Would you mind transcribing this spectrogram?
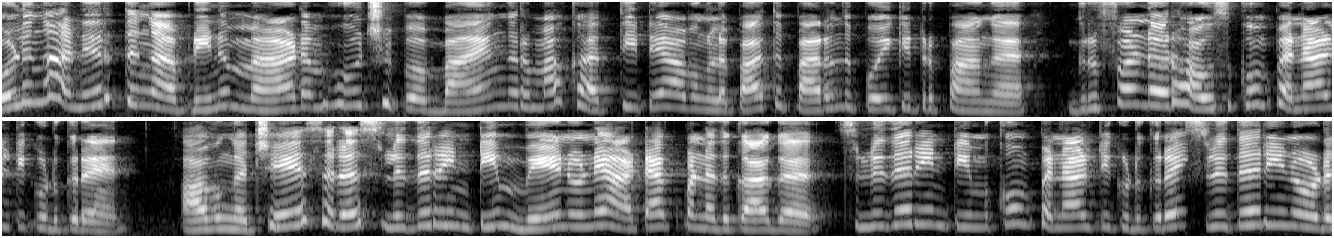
ஒழுங்கா நிறுத்துங்க அப்படின்னு மேடம் ஹூச் இப்போ பயங்கரமாக கத்திட்டே அவங்கள பார்த்து பறந்து போய்கிட்டு இருப்பாங்க கிரிஃபண்டோர் ஹவுஸுக்கும் பெனால்ட்டி கொடுக்குறேன். அவங்க சேசரை ஸ்லிதரின் டீம் வேணும்னே அட்டாக் பண்ணதுக்காக. ஸ்லிதரின் டீமுக்கும் பெனால்ட்டி கொடுக்குறேன். ஸ்லிதரினோட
